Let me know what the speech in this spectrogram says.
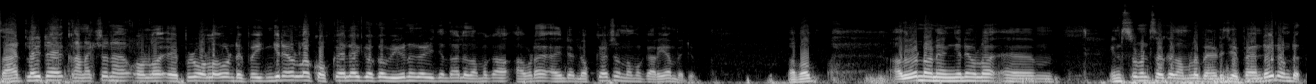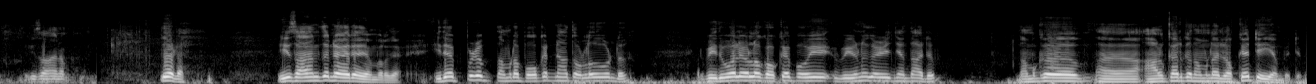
സാറ്റലൈറ്റ് കണക്ഷൻ ഉള്ള എപ്പോഴും ഉള്ളതുകൊണ്ട് ഇപ്പോൾ ഇങ്ങനെയുള്ള കൊക്കയിലേക്കൊക്കെ വീണ് കഴിഞ്ഞാൽ നമുക്ക് അവിടെ അതിന്റെ ലൊക്കേഷൻ നമുക്ക് അറിയാൻ പറ്റും. അപ്പം അതുകൊണ്ടാണ് ഇങ്ങനെയുള്ള ഇൻസ്ട്രുമെൻസ് ഒക്കെ നമ്മൾ മേടിച്ച് ഇപ്പം എന്റെ കയ്യിലുണ്ട് ഈ സാധനം. ഇതേട്ടെ ഈ സാധനത്തിന്റെ കാര്യമാണ് ഞാൻ പറഞ്ഞത് ഇതെപ്പോഴും നമ്മുടെ പോക്കറ്റിനകത്ത് ഉള്ളതുകൊണ്ട് ഇപ്പോൾ ഇതുപോലെയുള്ള കൊക്കെ പോയി വീണ് കഴിഞ്ഞെന്നാലും നമുക്ക് ആൾക്കാർക്ക് നമ്മളെ ലൊക്കേറ്റ് ചെയ്യാൻ പറ്റും.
